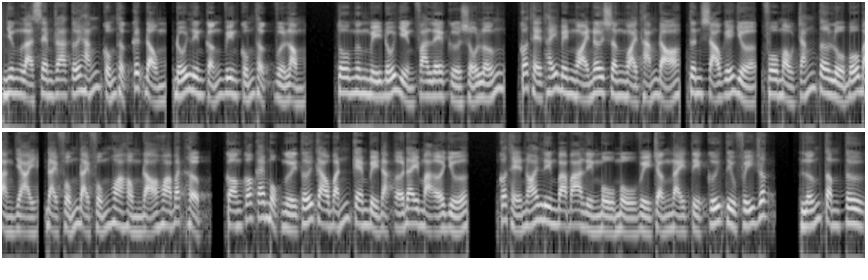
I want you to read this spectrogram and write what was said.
nhưng là xem ra tới hắn cũng thật kích động, đối liên cẩn viên cũng thật vừa lòng. Tô ngưng mỹ đối diện pha lê cửa sổ lớn, có thể thấy bên ngoài nơi sân ngoài thảm đỏ, tinh xảo ghế dựa, phô màu trắng tơ lụa bố bàn dài, đại phủng đại phủng hoa hồng đỏ hoa bách hợp, còn có cái một người tới cao bánh kem bị đặt ở đây mà ở giữa. Có thể nói liên ba ba liền mụ mụ vì trận này tiệc cưới tiêu phí rất lớn tâm tư,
